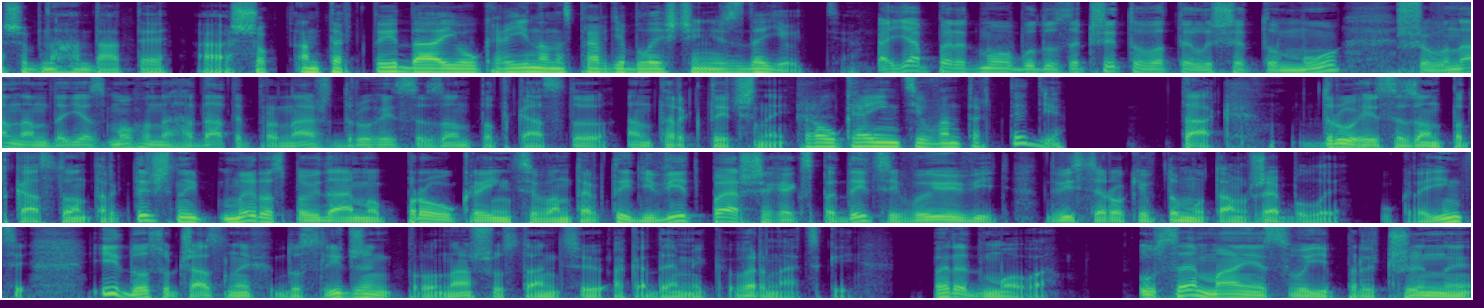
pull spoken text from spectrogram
щоб нагадати нагадати, що Антарктида і Україна насправді ближче ніж здаються. А я передмову буду зачитувати лише тому, що вона нам дає змогу нагадати про наш другий сезон подкасту Антарктичний про українців в Антарктиді. Так, другий сезон подкасту Антарктичний. Ми розповідаємо про українців в Антарктиді від перших експедицій. Ви уявіть, 200 років тому там вже були українці, і до сучасних досліджень про нашу станцію Академік Вернацький. Передмова. Усе має свої причини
